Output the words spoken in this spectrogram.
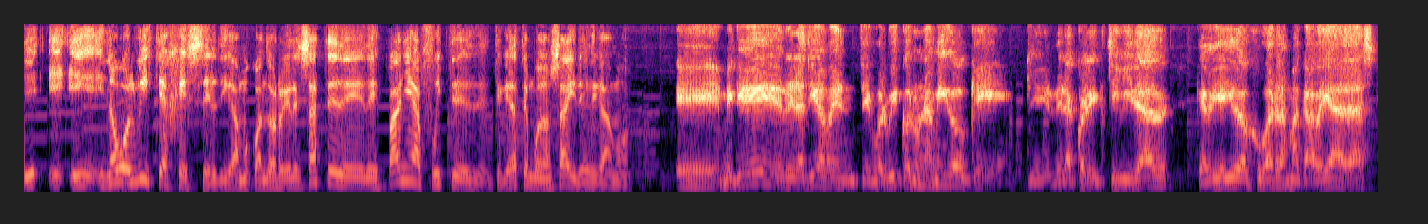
Y, no volviste a Gessel, digamos, cuando regresaste de, España, fuiste, te quedaste en Buenos Aires, digamos. Eh, me quedé relativamente, volví con un amigo que, de la colectividad que había ido a jugar las macabeadas,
